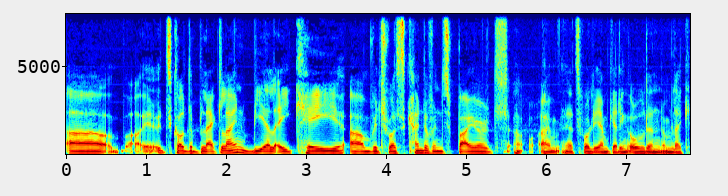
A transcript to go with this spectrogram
uh, it's called the Black Line, B L A K, um, which was kind of inspired. Uh, I'm, that's probably I'm getting old, and I'm like,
